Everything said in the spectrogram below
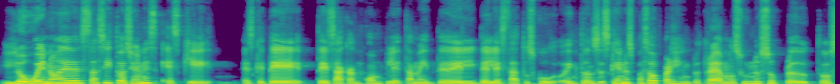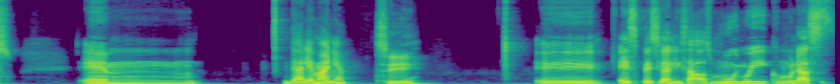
Lo bueno de estas situaciones es que, es que te, te sacan completamente del, del status quo. Entonces, ¿qué nos pasó? Por ejemplo, traíamos unos subproductos em, de Alemania Sí. eh, especializados, muy, muy como unas,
